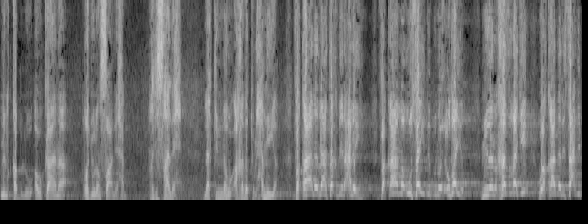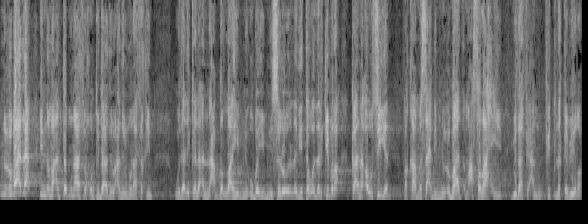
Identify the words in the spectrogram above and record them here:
من قبل أو كان رجلا صالحا. رجل صالح لكنه أخذته الحمية. فقال لا تقدر عليه. فقام أسيد بن حضير من الخزرج وقال لسعد بن عبادة إنما أنت منافق تجادل عن المنافقين. وذلك لأن عبد الله بن أبي بن سلول الذي تولى الكبرى كان أوسيا فقام سعد بن عبادة مع صلاحه يدافع عنه. فتنة كبيرة.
